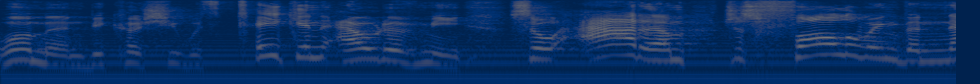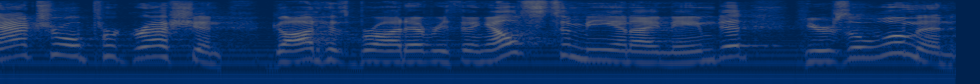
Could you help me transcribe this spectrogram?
woman because she was taken out of me. So, Adam, just following the natural progression, God has brought everything else to me and I named it. Here's a woman.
